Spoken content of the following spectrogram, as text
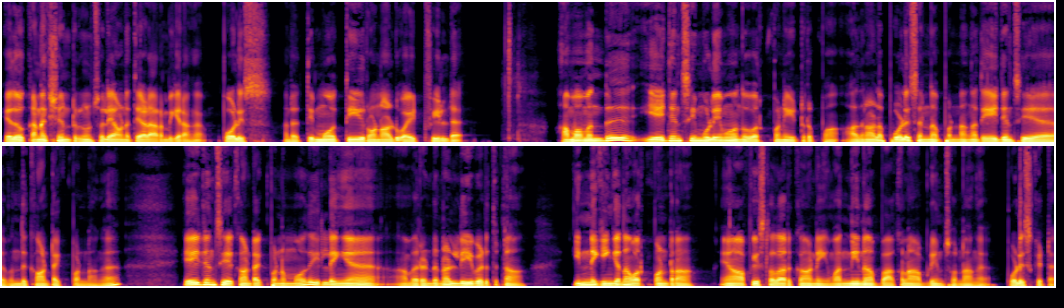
ஏதோ கனெக்ஷன் இருக்குன்னு சொல்லி அவனை தேட ஆரம்பிக்கிறாங்க. போலீஸ். அந்த திமோத்தி ரொனால்ட் ஒயிட்ஃபீல்டை. அவன் வந்து ஏஜென்சி மூலியமாக வந்து ஒர்க் பண்ணிகிட்டு இருப்பான் அதனால் போலீஸ் என்ன பண்ணாங்க அந்த ஏஜென்சியை வந்து காண்டாக்ட் பண்ணாங்க. ஏஜென்சியை காண்டாக்ட் பண்ணும்போது இல்லைங்க அவன் ரெண்டு நாள் லீவ் எடுத்துட்டான். இன்றைக்கி இங்கே தான் ஒர்க் பண்ணுறான் என் ஆஃபீஸில் தான் இருக்கான். நீங்கள் வந்தீங்கன்னா பார்க்கலாம் அப்படின்னு சொன்னாங்க போலீஸ்கிட்ட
